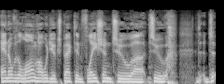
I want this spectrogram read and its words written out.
And over the long haul, would you expect inflation to, uh, to, to,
